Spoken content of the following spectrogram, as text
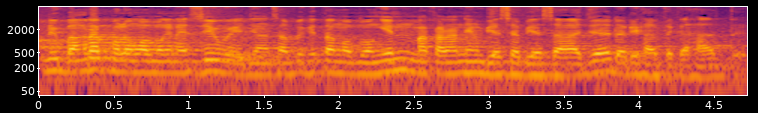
Ini Bang Rat kalau ngomongin SJW, jangan sampai kita ngomongin makanan yang biasa-biasa aja dari halte ke halte.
